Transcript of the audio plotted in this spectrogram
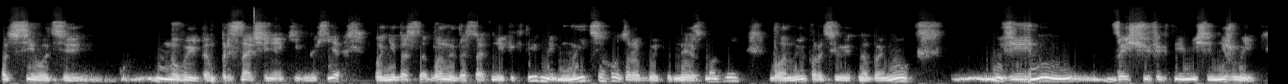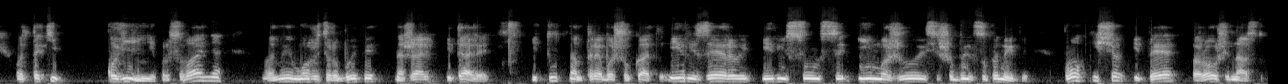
От всі оці нові там призначення, які в них є, вони вони достатньо ефективні. Ми цього зробити не змогли. Вони працюють на війну ну, війну дещо ефективніше, ніж ми. От такі повільні просування вони можуть робити, на жаль, і далі. І тут нам треба шукати і резерви, і ресурси, і можливості, щоб їх зупинити. Поки що йде ворожий наступ.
